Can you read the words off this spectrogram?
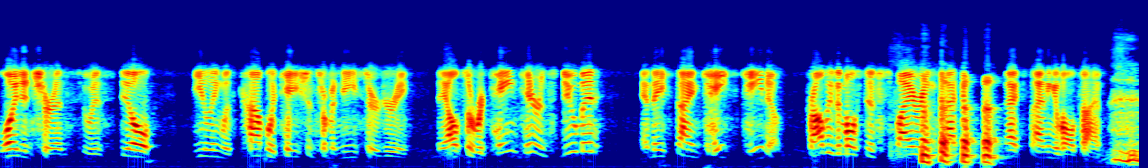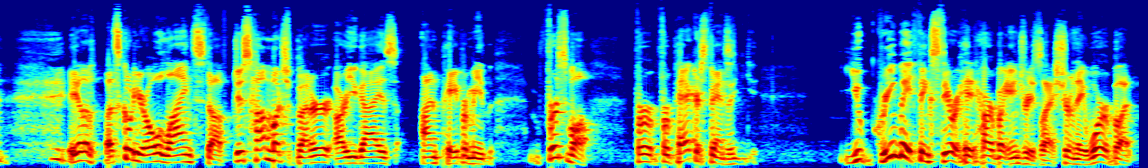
Floyd insurance, who is still dealing with complications from a knee surgery. They also retain Terrence Newman, and they signed Case Keenum, probably the most inspiring back, back signing of all time. Hey, let's go to your O line stuff. Just how much better are you guys on paper? I mean, first of all, for for Packers fans, you Green Bay thinks they were hit hard by injuries last year, and they were, but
